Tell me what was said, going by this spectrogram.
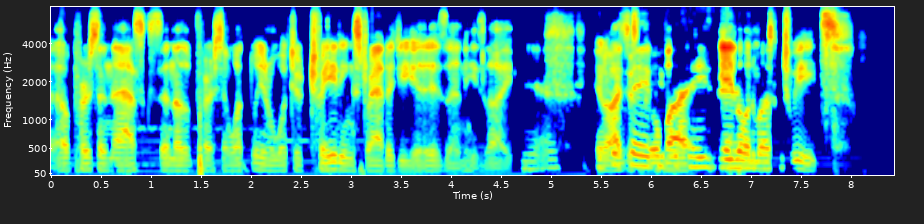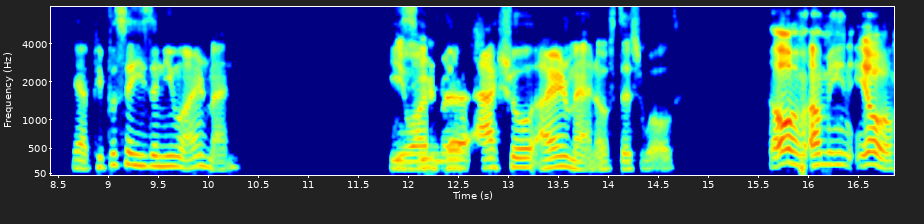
a person asks another person what you know what your trading strategy is, and he's like, yeah. you know, People I just say- go by say he's the- Elon Musk tweets. Yeah, people say he's the new Iron Man. He's, New Iron he's Man. the actual Iron Man of this world. Oh, I mean, yo,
